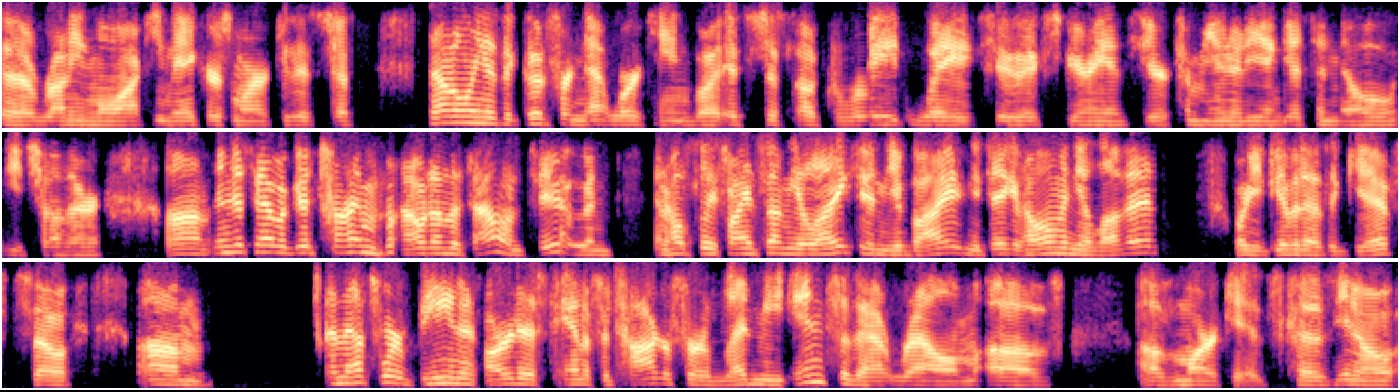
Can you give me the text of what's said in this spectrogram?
to running Milwaukee Makers Market. It's just not only is it good for networking, but it's just a great way to experience your community and get to know each other, um, and just have a good time out on the town too, and and hopefully find something you like and you buy it and you take it home and you love it, or you give it as a gift. So, um, and that's where being an artist and a photographer led me into that realm of of markets because you know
